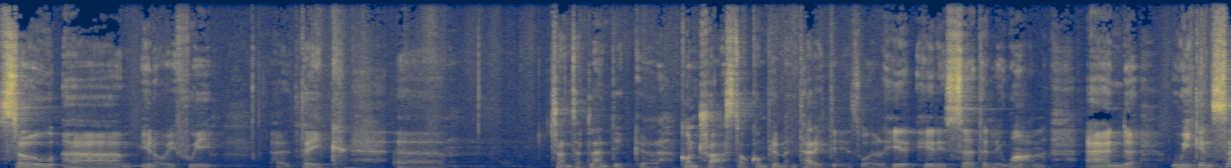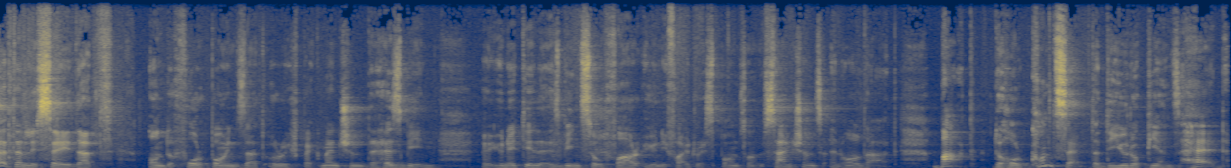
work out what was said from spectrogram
So, um, you know, if we take transatlantic uh, contrast or complementarities? Well, here, here is certainly one. And uh, we can certainly say that on the four points that Ulrich Speck mentioned, there has been unity, there has been so far a unified response on the sanctions and all that. But the whole concept that the Europeans had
